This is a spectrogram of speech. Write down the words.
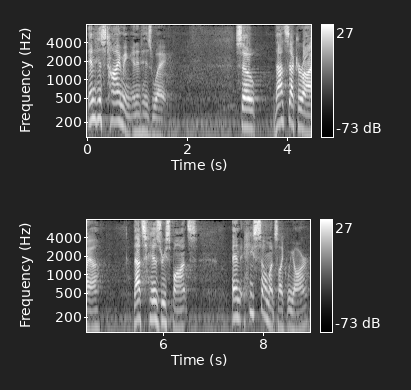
in His timing and in His way. So that's Zechariah. That's his response. And he's so much like we are.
